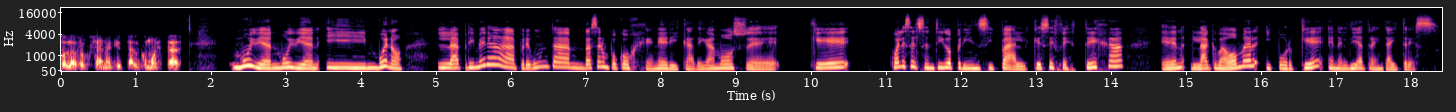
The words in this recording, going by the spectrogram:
Hola Roxana, ¿qué tal? ¿Cómo estás? Muy bien, muy bien. Y bueno, la primera pregunta va a ser un poco genérica, digamos, eh, ¿cuál es el sentido principal que se festeja en Lagba Omer y por qué en el día 33?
